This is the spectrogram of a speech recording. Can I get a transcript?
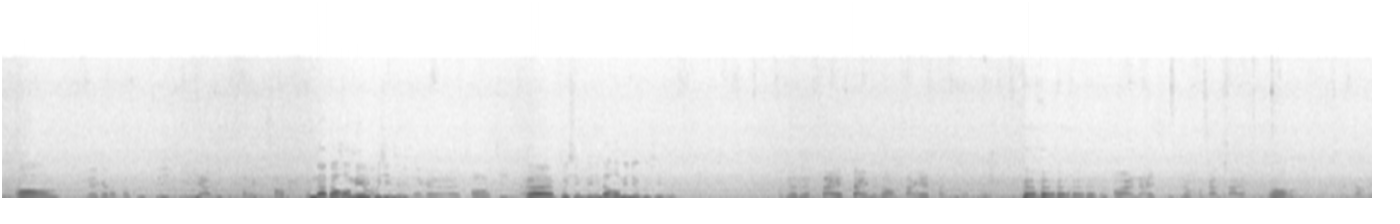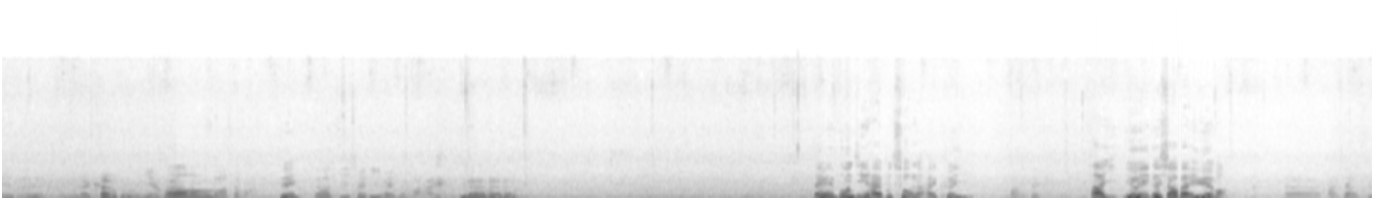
类哦，每个都不止自己几亿啊，一直抽一直抽，那到后面就不行了，那个抽筋啊，哎，不行不行，到后面就不行了，我就是带带那种商业团体很多，后来那一次就不敢带了，哦，他们也是我们的客户，你也不会说什么。对，然后自己随地飞就骂了。那边风景还不错了，还可以。啊，对。它有一个小百岳嘛。呃，好像是。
